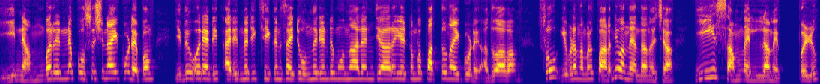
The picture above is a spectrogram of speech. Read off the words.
ഈ നമ്പർ തന്നെ പൊസിഷൻ കൂടെ ഇപ്പം ഇത് ഒരു അരി അരിത്തറ്റിക് സീക്വൻസ് ആയിട്ട് ഒന്ന് രണ്ട് മൂന്ന് നാല് അഞ്ച് ആറ് എട്ട് ഒമ്പത് പത്ത് ആയിക്കൂടെ അതും ആവാം. സോ ഇവിടെ നമ്മൾ പറഞ്ഞു വന്നത് എന്താണെന്ന് വെച്ചാൽ ഈ സം എല്ലാം എപ്പോഴും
